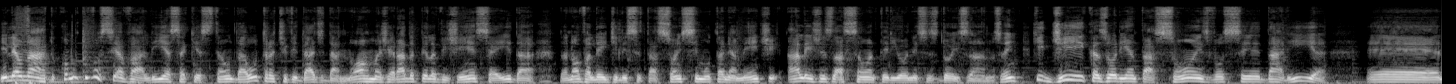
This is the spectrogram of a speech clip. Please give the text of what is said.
E Leonardo, como que você avalia essa questão da ultratividade da norma gerada pela vigência aí da, da nova lei de licitações simultaneamente à legislação anterior nesses dois anos, hein? Que dicas, orientações você daria é,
